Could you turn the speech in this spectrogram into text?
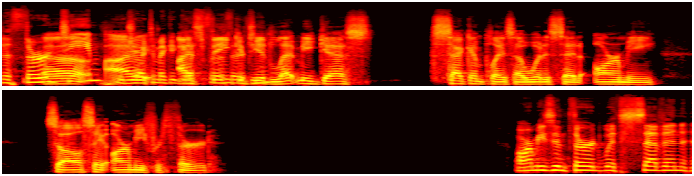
The third Uh, team, would I, you like to make a I guess the think if you'd team? let me guess second place, I would have said Army. So I'll say Army for third. Army's in third with seven.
